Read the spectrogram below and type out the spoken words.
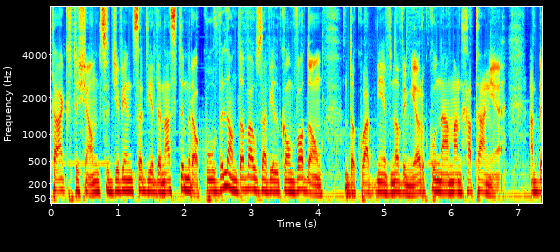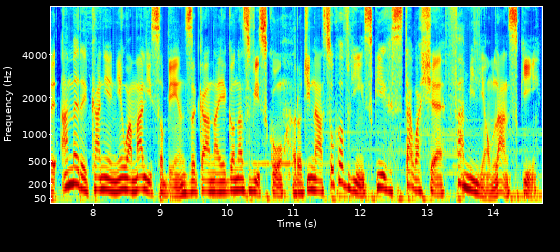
Tak w 1911 roku wylądował za Wielką Wodą, dokładnie w Nowym Jorku na Manhattanie. Aby Amerykanie nie łamali sobie języka na jego nazwisku, rodzina Suchowlińskich stała się familią Lanski.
